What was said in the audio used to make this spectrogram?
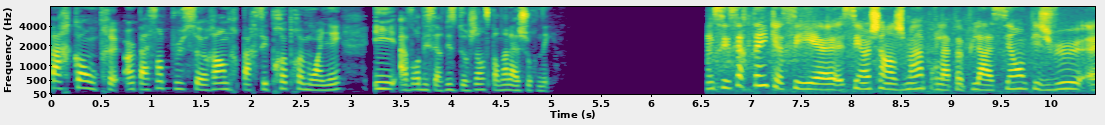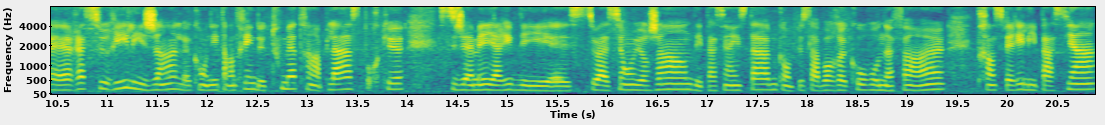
Par contre, un patient peut se rendre par ses propres moyens et avoir des services d'urgence pendant la journée. C'est certain que euh, c'est un changement pour la population, puis je veux euh, rassurer les gens qu'on est en train de tout mettre en place pour que si jamais il arrive des euh, situations urgentes, des patients instables, qu'on puisse avoir recours au 911, transférer les patients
